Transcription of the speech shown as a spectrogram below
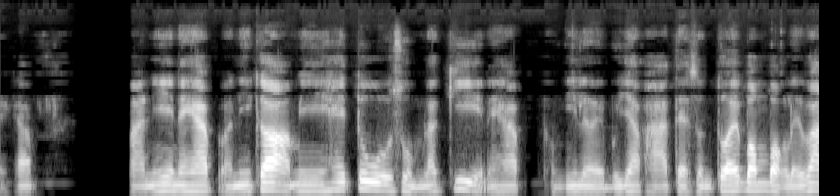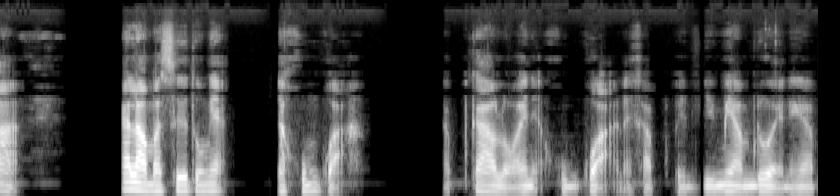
นะครับมานี้นะครับวันนี้ก็มีให้ตู้สุ่มลัคกี้นะครับ ตรงนี้เลยบุญญาพาแต่ส่วนตัวไอ้บอมบอกเลยว่า ให้เรามาซื้อตรงเนี้ยจะคุ้มกว่าครับ900เนี่ยคุ้มกว่านะครับเป็นพรีเมียมด้วยนะครับ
